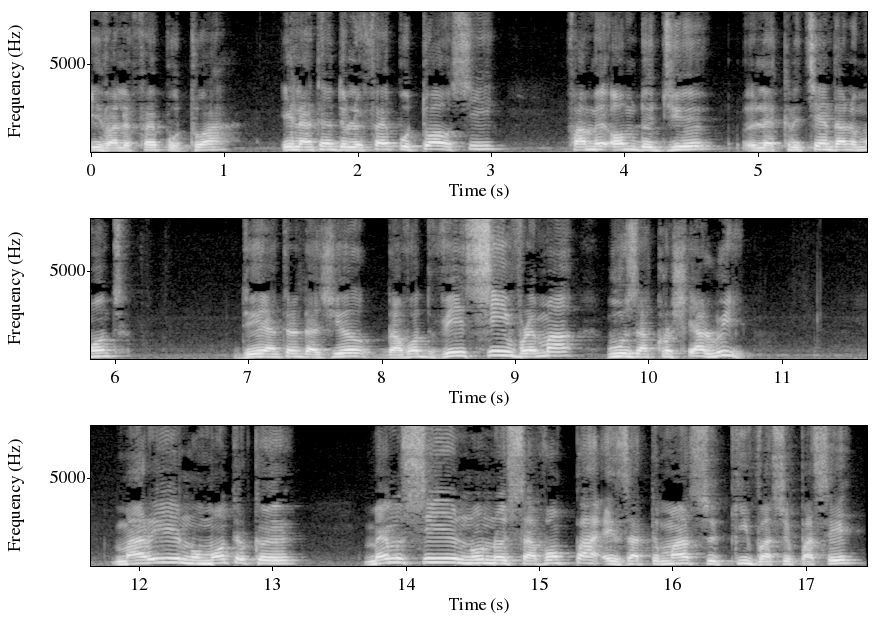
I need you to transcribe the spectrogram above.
Il va le faire pour toi. Il est en train de le faire pour toi aussi, femme et homme de Dieu, les chrétiens dans le monde. Dieu est en train d'agir dans votre vie si vraiment vous vous accrochez à lui. Marie nous montre que même si nous ne savons pas exactement ce qui va se passer,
